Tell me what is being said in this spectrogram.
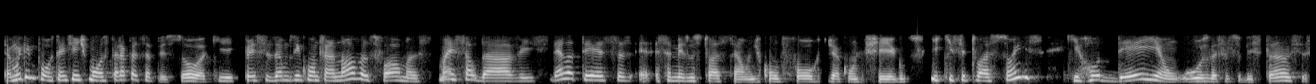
Então é muito importante a gente mostrar para essa pessoa que precisamos encontrar novas formas mais saudáveis dela ter essa, essa mesma situação de conforto, de aconchego, e que situações que rodeiam o uso dessas substâncias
